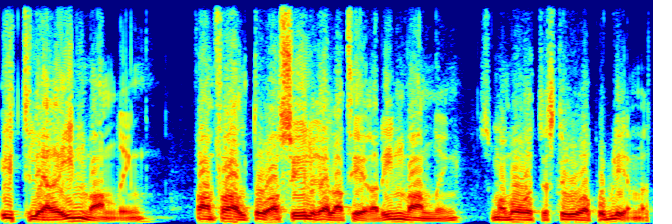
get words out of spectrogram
ytterligare invandring. Framförallt då asylrelaterad invandring som har varit det stora problemet.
